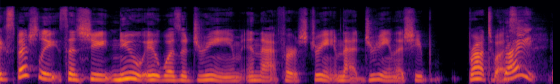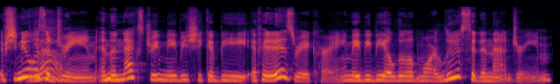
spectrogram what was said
Especially since she knew it was a dream in that first dream, that dream that she brought to us. Right. If she knew it was Yeah. a dream, in the next dream, maybe she could be, if it is reoccurring, maybe be a little more lucid in that dream.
